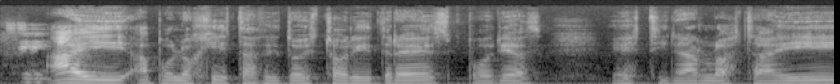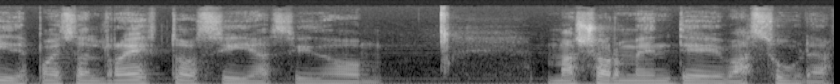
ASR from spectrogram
Sí. hay apologistas de Toy Story 3, podrías estirarlo hasta ahí y después el resto sí ha sido mayormente basura.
